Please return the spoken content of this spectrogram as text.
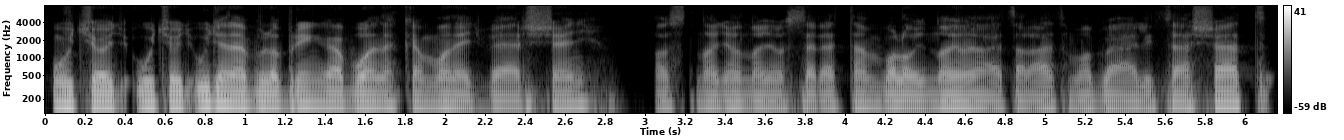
Úgyhogy, úgyhogy ugyanebből a bringából nekem van egy verseny, azt nagyon-nagyon szeretem, valahogy nagyon eltaláltam a beállítását,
